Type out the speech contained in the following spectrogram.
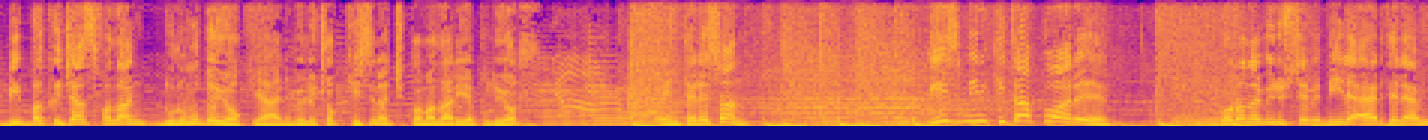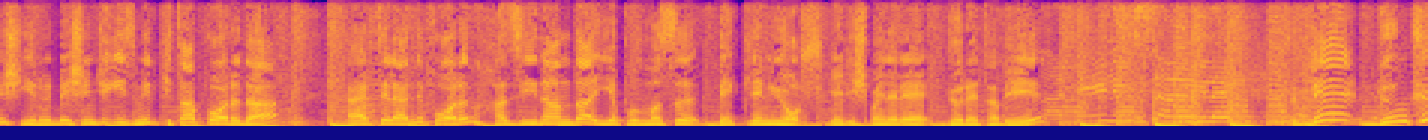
bir bakacağız falan durumu da yok yani. Böyle çok kesin açıklamalar yapılıyor. Enteresan. İzmir Kitap Fuarı. Koronavirüs sebebiyle ertelenmiş 25. İzmir Kitap Fuarı da ertelendi. Fuarın Haziran'da yapılması bekleniyor gelişmelere göre tabii. Ve dünkü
